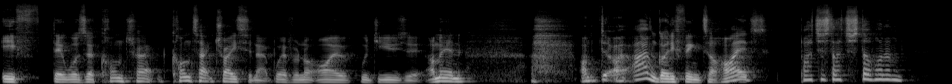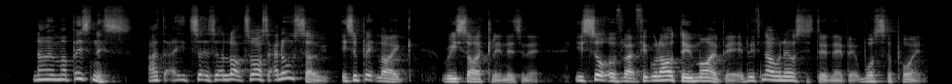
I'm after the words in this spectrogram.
if there was a contract contact tracing app, whether or not I would use it. I mean, I'm, I haven't got anything to hide, but I just I just don't want them knowing my business. I, it's, it's a lot to ask, and also it's a bit like recycling, isn't it? You sort of like think, well, I'll do my bit. If no one else is doing their bit, what's the point?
